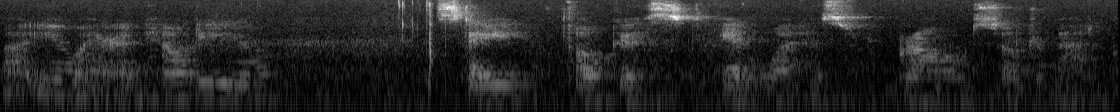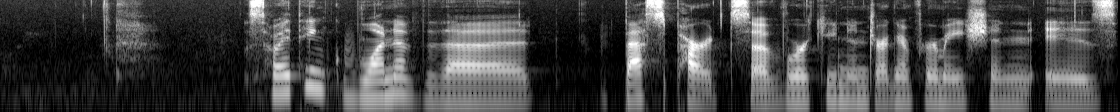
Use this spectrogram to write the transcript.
How about you, Erin, how do you stay focused in what has grown so dramatically? So I think one of the best parts of working in drug information is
